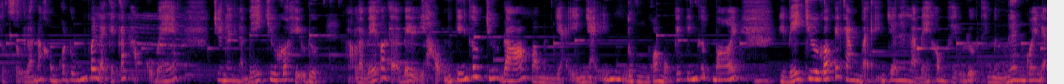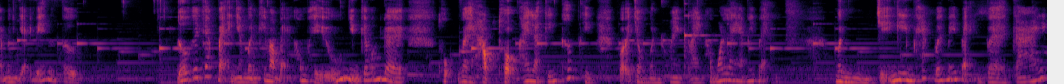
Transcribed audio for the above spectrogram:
thực sự là nó không có đúng với lại cái cách học của bé cho nên là bé chưa có hiểu được. Hoặc là bé có thể bé bị hỏng kiến thức trước đó và mình dạy nhảy đùng qua một cái kiến thức mới. Thì bé chưa có cái căn bản cho nên là bé không hiểu được thì mình nên quay lại mình dạy bé từ từ đối với các bạn nhà mình khi mà bạn không hiểu những cái vấn đề thuộc về học thuật hay là kiến thức thì vợ chồng mình hoàn toàn không có la mấy bạn. Mình chỉ nghiêm khắc với mấy bạn về cái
